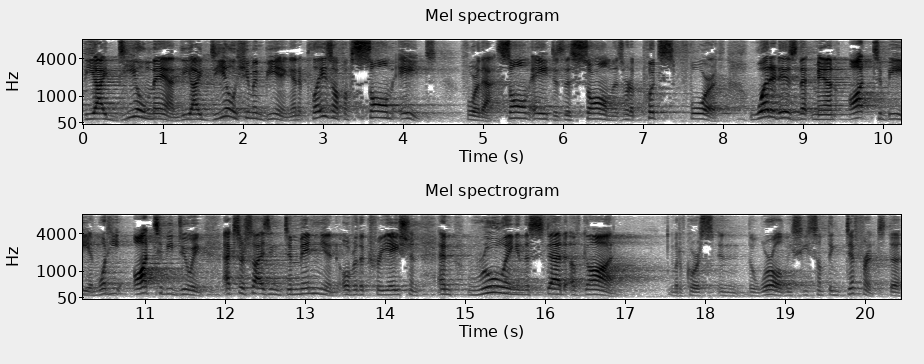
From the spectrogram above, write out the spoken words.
the ideal man, the ideal human being, and it plays off of Psalm 8 for that. Psalm 8 is this psalm that sort of puts forth what it is that man ought to be and what he ought to be doing, exercising dominion over the creation and ruling in the stead of God. But of course, in the world, we see something different. The,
